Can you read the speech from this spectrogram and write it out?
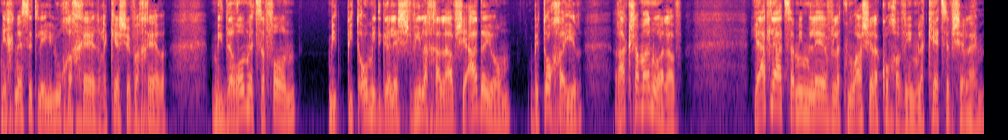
נכנסת להילוך אחר, לקשב אחר. מדרום לצפון פתאום מתגלה שביל החלב שעד היום, בתוך העיר, רק שמענו עליו. לאט לאט שמים לב לתנועה של הכוכבים, לקצב שלהם.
